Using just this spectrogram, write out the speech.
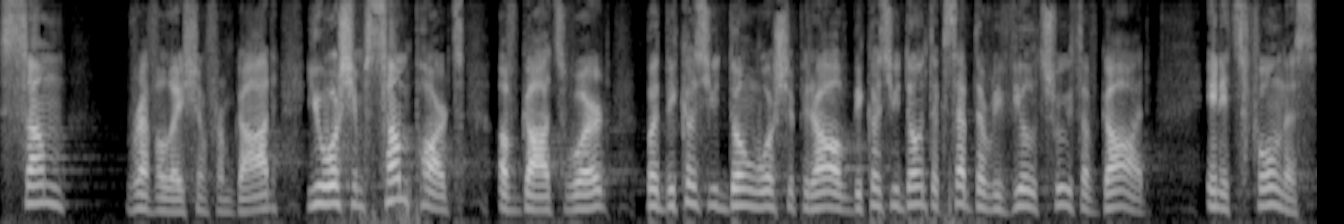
some revelation from God. You worship some parts of God's word, but because you don't worship it all, because you don't accept the revealed truth of God in its fullness,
